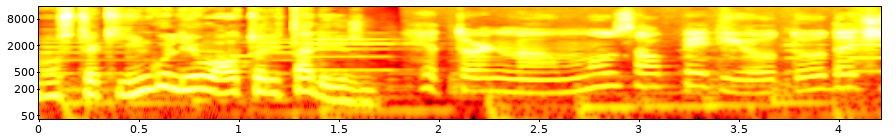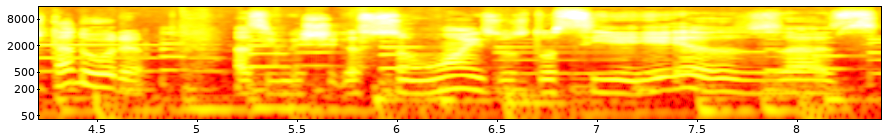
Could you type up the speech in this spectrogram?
vamos ter que engolir o autoritarismo. Retornamos ao período da ditadura. As investigações, os dossiês, as,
